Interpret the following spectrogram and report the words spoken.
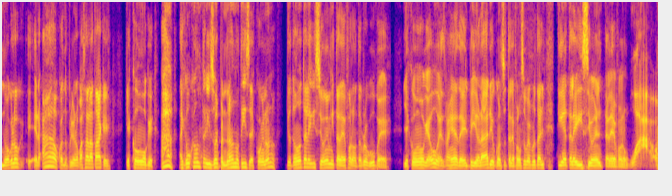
No me acuerdo. Era, ah, cuando primero pasa el ataque, que es como que, ah, hay que buscar un televisor, prender las noticias. Es como que, no, no, yo tengo televisión en mi teléfono, no te preocupes. Y es como que, uh, imagínate, el billonario con su teléfono súper brutal tiene televisión en el teléfono. ¡Wow!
